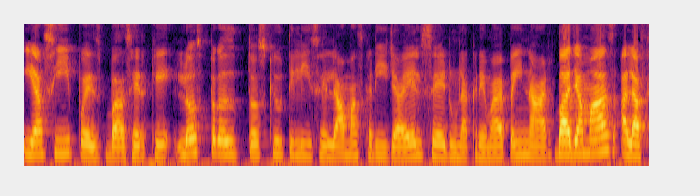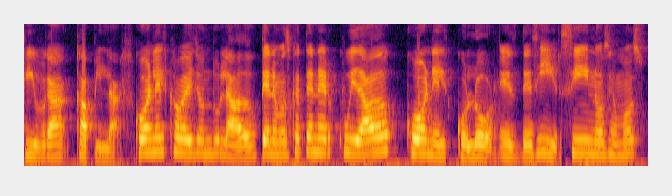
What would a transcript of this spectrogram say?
y así pues va a hacer que los productos que utilice la mascarilla, el serum, la crema de peinar vaya más a la fibra capilar. Con el cabello ondulado tenemos que tener cuidado con el color, es decir, si nos hemos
